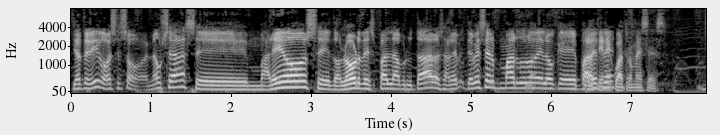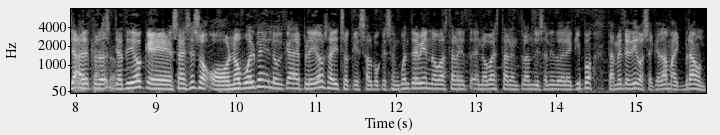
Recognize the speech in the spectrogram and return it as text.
Ya te digo, es eso, náuseas, eh, mareos, eh, dolor de espalda brutal, o sea, debe, ser más duro de lo que Ahora parece. tiene cuatro meses. Ya, pero ya te digo que, o sea, es eso, o no vuelve lo que queda de playoffs, ha dicho que salvo que se encuentre bien no va a estar no va a estar entrando y saliendo del equipo. También te digo, se queda Mike Brown,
